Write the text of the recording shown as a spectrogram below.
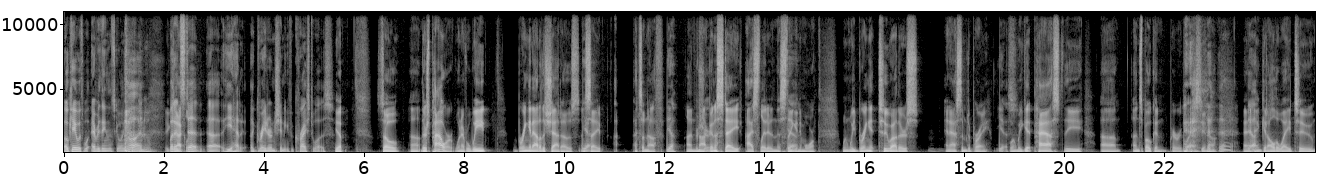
okay with what, everything that's going on. But instead, uh, he had a greater understanding of who Christ was. Yep. So uh, there's power whenever we bring it out of the shadows and Yeah. say, "That's enough." Yeah, I'm not sure. going to stay isolated in this thing Yeah. anymore. When we bring it to others and ask them to pray, Yes. when we get past the um, unspoken prayer requests, you know, and, Yeah. and get all the way to,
